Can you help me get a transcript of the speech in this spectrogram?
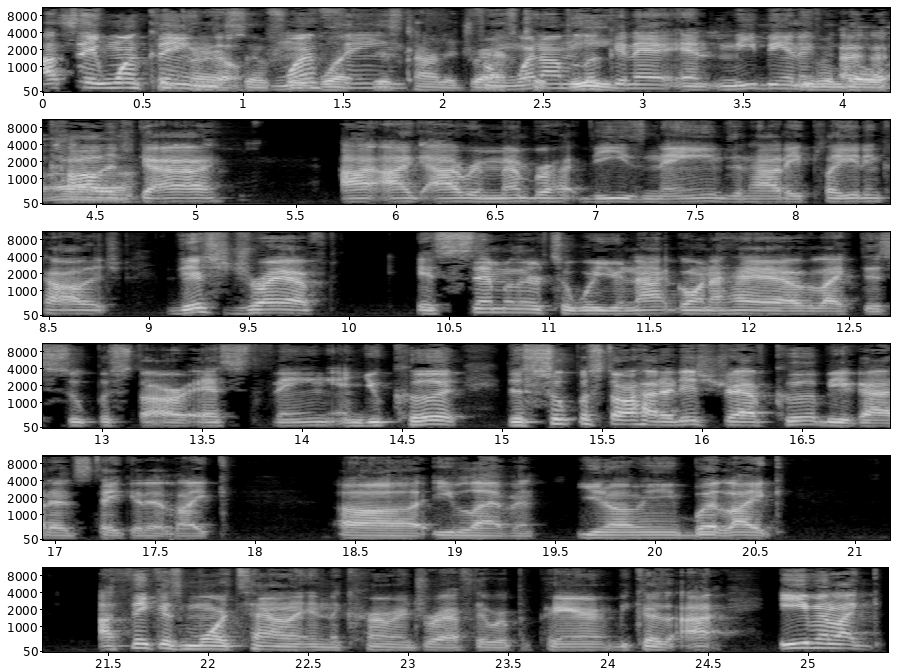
I'll say one thing though. One thing this kind of draft from what I'm be. looking at, and me being a, a- though, a college uh, guy, I, I I remember these names and how they played in college. This draft is similar to where you're not going to have like this superstar s thing, and you could the superstar out of this draft could be a guy that's taken at like uh 11. You know what I mean? But like, I think it's more talent in the current draft that we're preparing because I even like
